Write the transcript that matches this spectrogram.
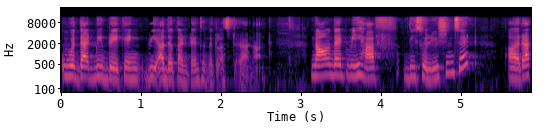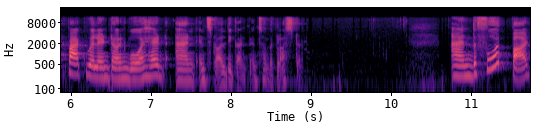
would that be breaking the other contents in the cluster or not. Now that we have the solution set, uh, Rukpak will in turn go ahead and install the contents on the cluster. And the fourth part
